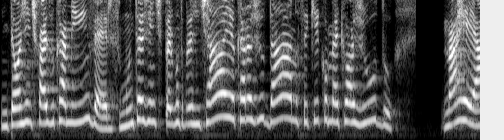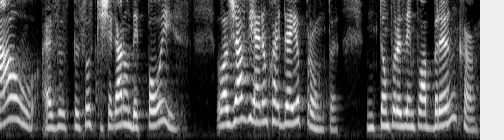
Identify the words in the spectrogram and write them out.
Então a gente faz o caminho inverso. Muita gente pergunta pra gente: ah, eu quero ajudar, não sei o que, como é que eu ajudo? Na real, essas pessoas que chegaram depois, elas já vieram com a ideia pronta. Então, por exemplo, a Branca,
